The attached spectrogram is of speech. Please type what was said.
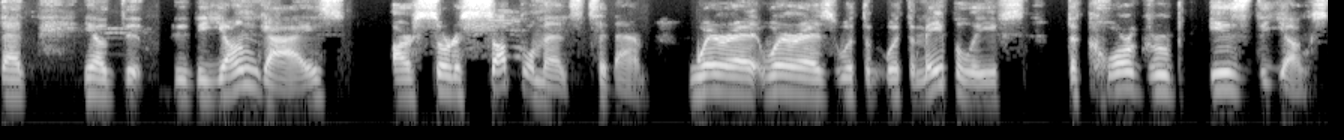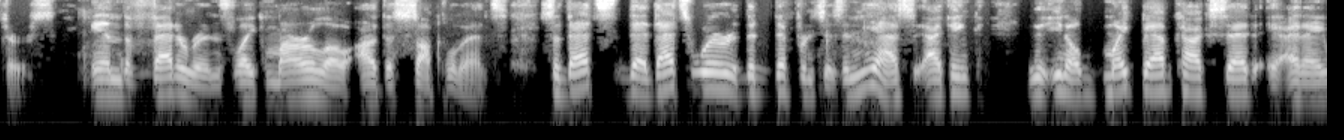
that you know the, the, the young guys are sort of supplements to them. Whereas, whereas with the with the Maple Leafs, the core group is the youngsters, and the veterans like Marleau are the supplements. So that's that that's where the difference is. And yes, I think you know Mike Babcock said, and I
